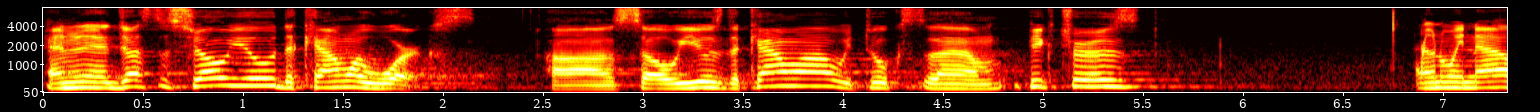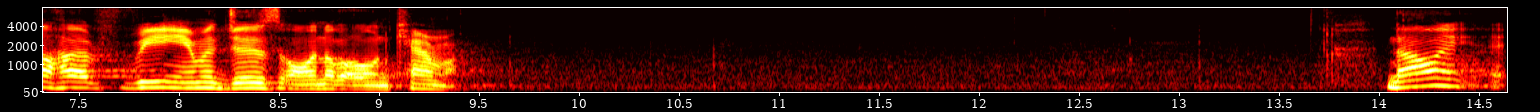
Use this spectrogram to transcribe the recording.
And uh, just to show you the camera works. Uh, so we used the camera, we took some pictures and we now have three images on our own camera. Now I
